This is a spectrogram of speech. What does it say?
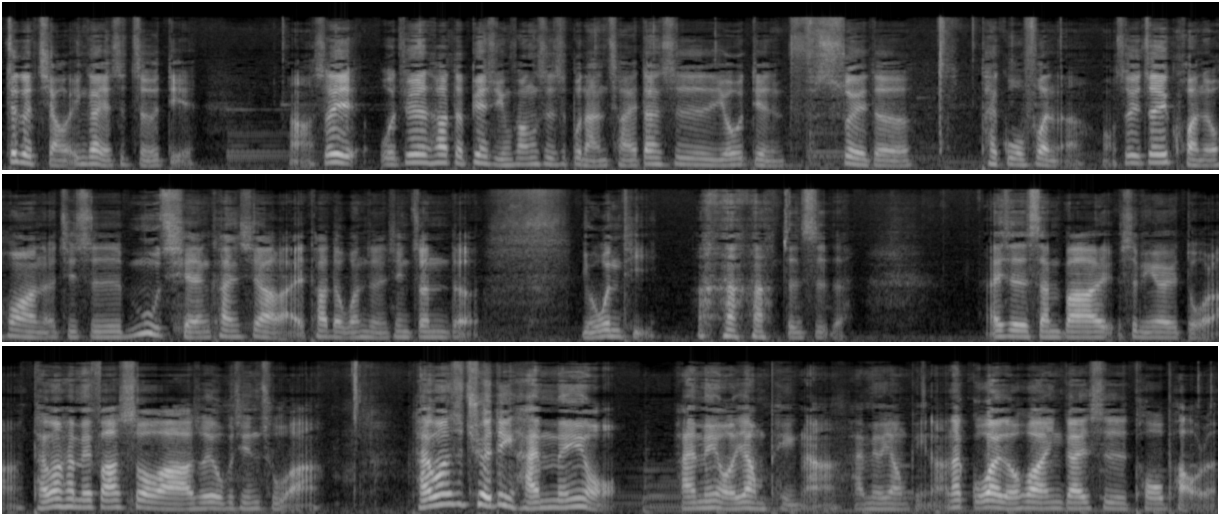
这个角应该也是折叠，啊，所以我觉得它的变形方式是不难猜，但是有点碎的太过分了，所以这一款的话呢，其实目前看下来，它的完整性真的有问题，哈哈，真是的，S 三八视频越来越多了，台湾还没发售啊，所以我不清楚啊。台湾是确定还没有，还没有样品啊，还没有样品啊。那国外的话应该是偷跑了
